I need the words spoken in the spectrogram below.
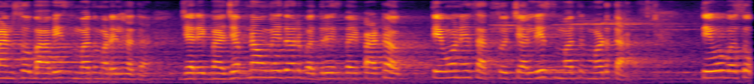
પાંચસો બાવીસ મત મળેલ હતા. જ્યારે ભાજપના ઉમેદવાર ભદ્રેશભાઈ પાઠક તેઓને સાતસો ચાલીસ મત મળતા. તેઓ બસો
